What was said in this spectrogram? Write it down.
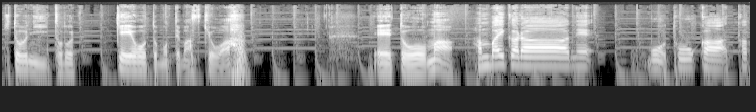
人に届けようと思ってます、今日は。えっ、と、まあ、販売からね、もう10日経っ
